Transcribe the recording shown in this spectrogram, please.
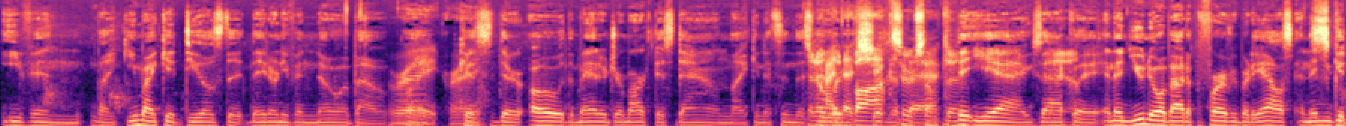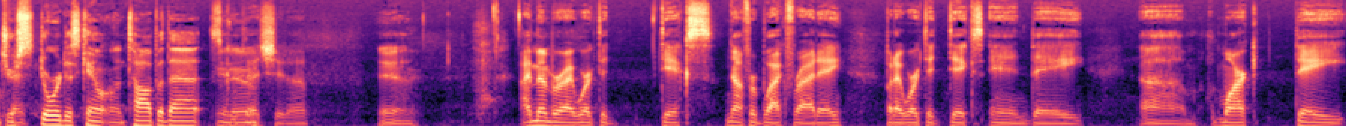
even like you might get deals that they don't even know about, Right, Because they're oh the manager marked this down, like, and it's in this. In a Hide lit that shit in box or back. something. That- yeah, exactly. And then you know about it before everybody else, and then you get your that- store discount on top of that. you know? that shit up. Yeah. I remember I worked at Dick's, not for Black Friday, but I worked at Dick's and they, um, Mark, they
